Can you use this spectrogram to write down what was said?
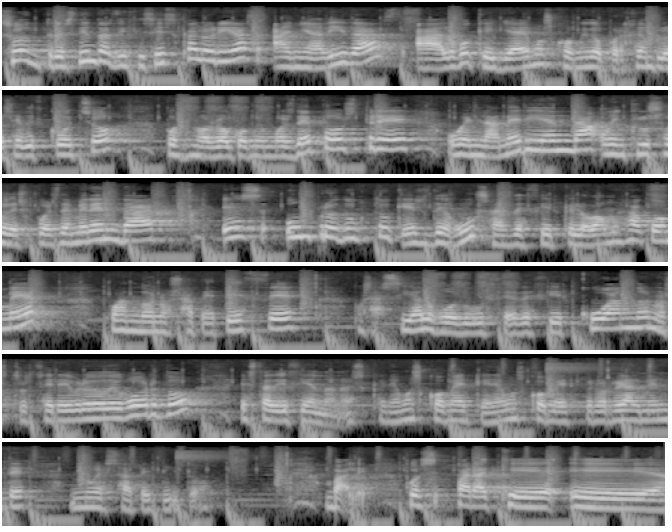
son 316 calorías añadidas a algo que ya hemos comido. Por ejemplo, ese bizcocho, pues nos lo comemos de postre o en la merienda o incluso después de merendar. Es un producto que es de gusa, es decir, que lo vamos a comer cuando nos apetece, pues así algo dulce, es decir, cuando nuestro cerebro de gordo está diciéndonos, queremos comer, queremos comer, pero realmente no es apetito. Vale, pues para que, eh,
